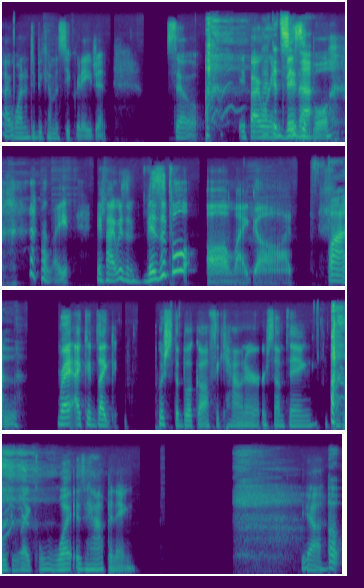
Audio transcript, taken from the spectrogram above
i wanted to become a secret agent so if i I were that. invisible right if i was invisible oh my god Fun. right i could like push the book off the counter or something people be like what is happening yeah Oh,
